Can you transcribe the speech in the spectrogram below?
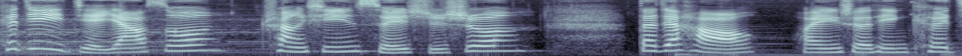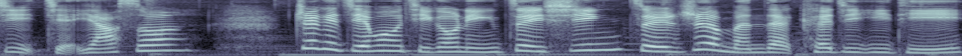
科技解压缩，创新随时说。大家好，欢迎收听科技解压缩。这个节目提供您最新最热门的科技议题、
